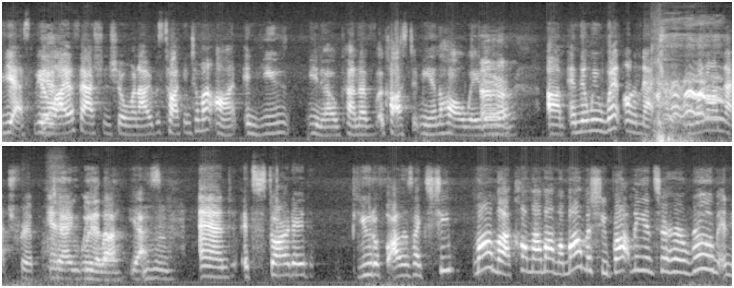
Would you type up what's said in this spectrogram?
Yes, the Yeah. Elia fashion show when I was talking to my aunt and you, you know, kind of accosted me in the hallway there. Um, and then we went on that trip. We went on that trip in Anguilla. Anguilla. Yes. And it started beautiful. I was like, she, Mama, I called my mama. Mama, she brought me into her room and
